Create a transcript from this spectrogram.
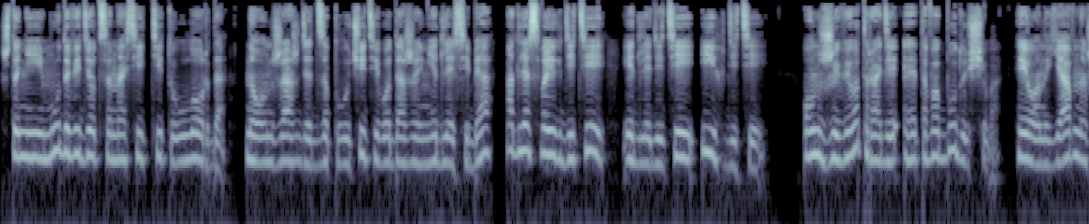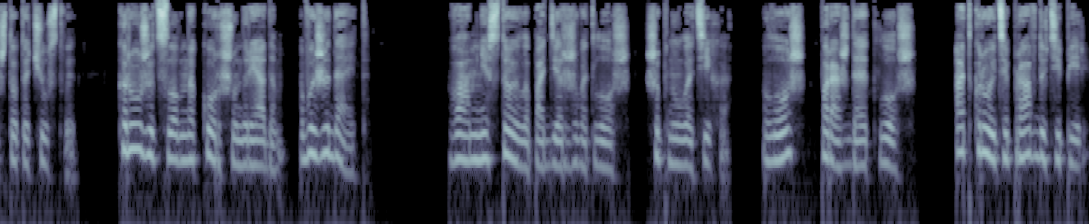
что не ему доведется носить титул лорда, но он жаждет заполучить его даже не для себя, а для своих детей и для детей их детей. Он живет ради этого будущего, и он явно что-то чувствует. Кружит, словно коршун рядом, выжидает. «Вам не стоило поддерживать ложь», — шепнула тихо. «Ложь порождает ложь. Откройте правду теперь,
